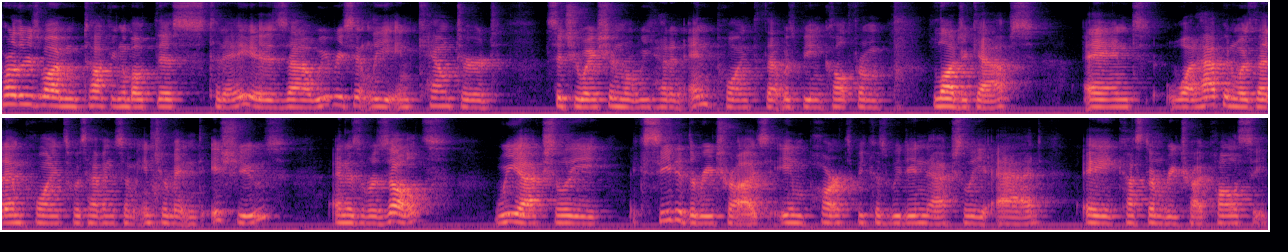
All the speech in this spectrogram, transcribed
Part of the reason why I'm talking about this today is uh, we recently encountered a situation where we had an endpoint that was being called from Logic Apps and what happened was that Endpoints was having some intermittent issues, and as a result, we actually exceeded the retries in part because we didn't actually add a custom retry policy.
